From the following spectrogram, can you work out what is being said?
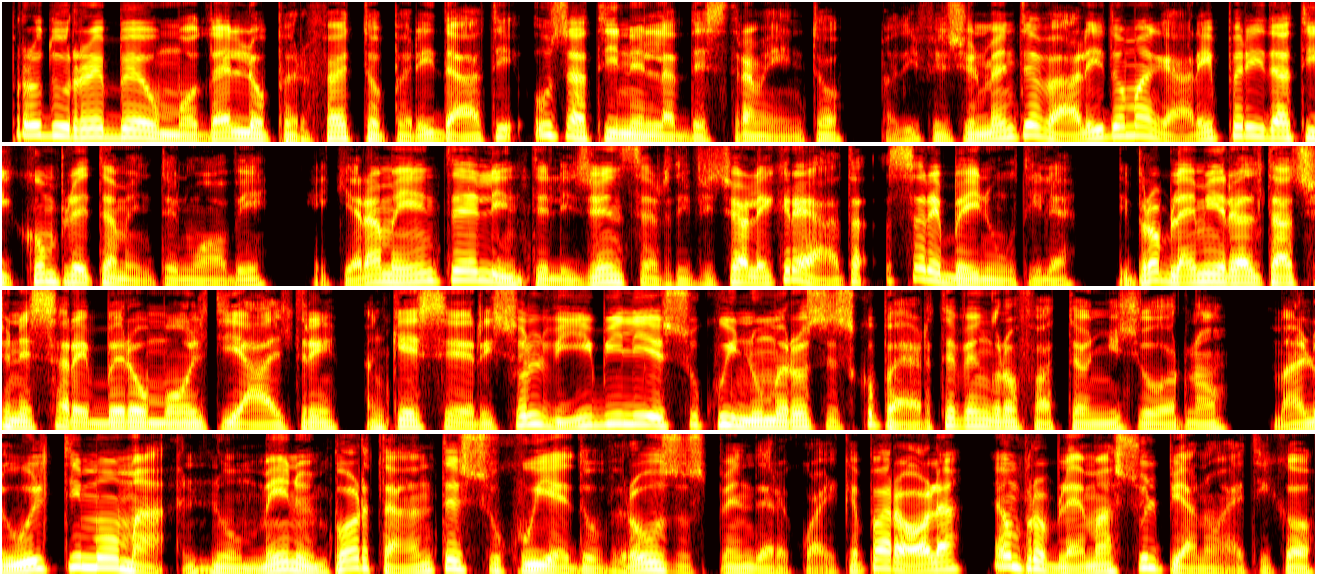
produrrebbe un modello perfetto per i dati usati nell'addestramento, ma difficilmente valido magari per i dati completamente nuovi e chiaramente l'intelligenza artificiale creata sarebbe inutile. Di problemi in realtà ce ne sarebbero molti altri, anch'esse risolvibili e su cui numerose scoperte vengono fatte ogni giorno. Ma l'ultimo, ma non meno importante, su cui è doveroso spendere qualche parola, è un problema sul piano etico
